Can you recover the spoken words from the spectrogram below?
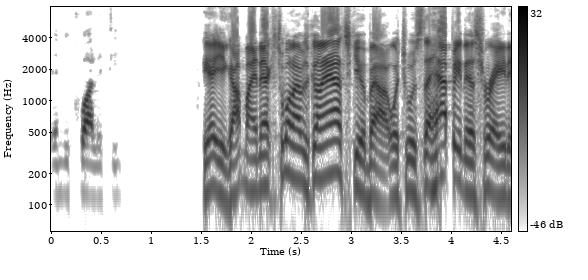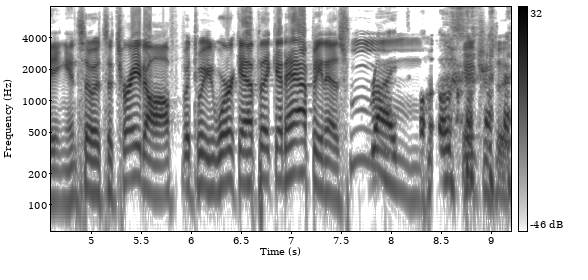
and equality. Yeah, you got my next one I was going to ask you about, which was the happiness rating. And so it's a trade off between work ethic and happiness. Hmm. Right. Interesting.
